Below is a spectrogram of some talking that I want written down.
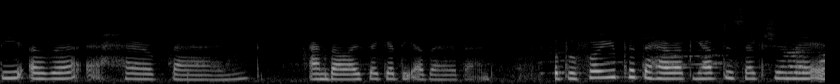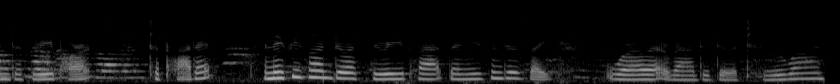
the other hairband Annabelle I said get the other hairband but before you put the hair up you have to section it into three parts to plait it and if you can't do a three plait, then you can just like whirl it around to do a two one,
